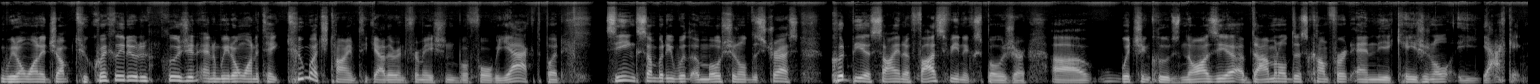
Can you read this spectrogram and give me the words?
we don't want to jump too quickly to a conclusion and we don't want to take too much time to gather information before we act. But seeing somebody with emotional distress could be a sign of phosphine exposure, uh, which includes nausea, abdominal discomfort, and the occasional yakking.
